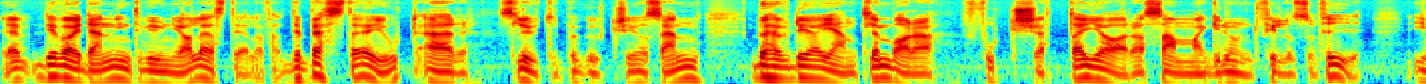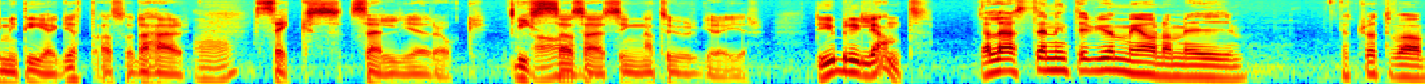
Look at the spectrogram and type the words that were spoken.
eh, det var i den intervjun jag läste i alla fall. Det bästa jag gjort är slutet på Gucci och sen behövde jag egentligen bara fortsätta göra samma grundfilosofi i mitt eget. Alltså det här sex säljer och vissa så här signaturgrejer. Det är ju briljant. Jag läste en intervju med honom i, jag tror att det var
